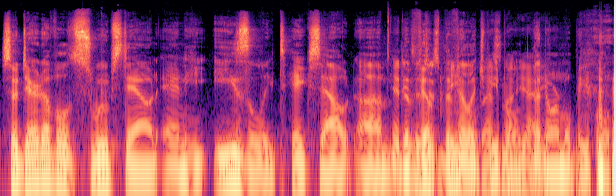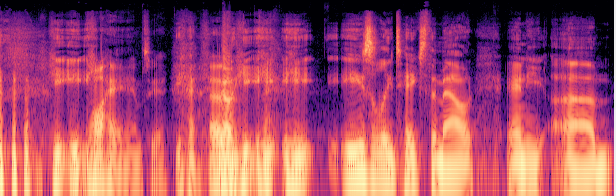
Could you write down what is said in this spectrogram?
So Daredevil swoops down and he easily takes out um, the, these are vil- just the people. village people, not- yeah, the he- normal people. he, he, he- YMCA? Yeah. Um, no, he, he he easily takes them out, and he um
